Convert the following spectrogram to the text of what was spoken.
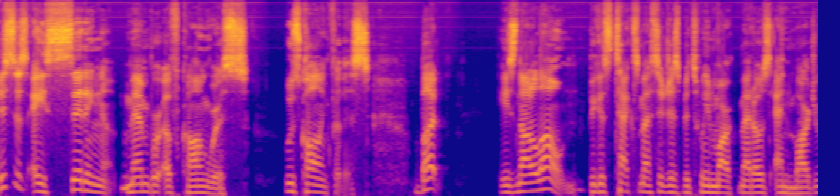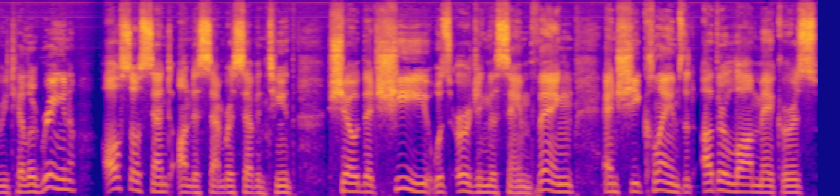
This is a sitting member of Congress who's calling for this. But he's not alone because text messages between Mark Meadows and Marjorie Taylor Greene also sent on December 17th, showed that she was urging the same thing, and she claims that other lawmakers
